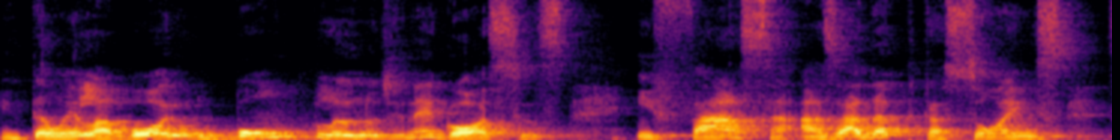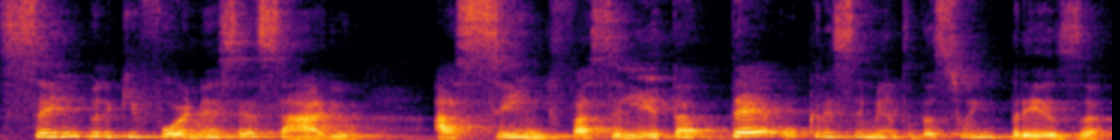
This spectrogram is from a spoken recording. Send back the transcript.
Então elabore um bom plano de negócios e faça as adaptações sempre que for necessário. Assim, facilita até o crescimento da sua empresa.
